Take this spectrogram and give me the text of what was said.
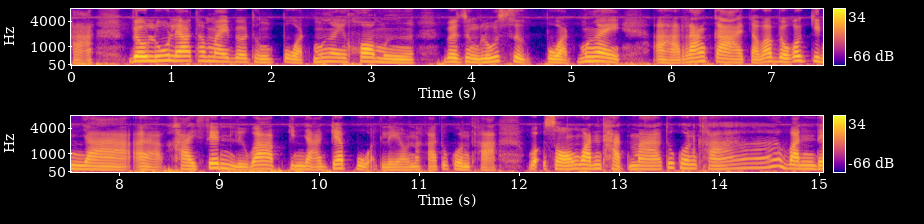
ค่ะ เบลรู้แล้วทำไมเบลถึงปวดเมื่อยข้อมือ เบลถึงรู้สึกปวดเมื่อยอ่าร่างกาย แต่ว่าเบลก็กินยาอ่าคลายเส้นหรือว่ากินยาแก้ปวดแล้วนะคะ ทุกคนค่ะสองวันถัดมาทุกคนค่ะวันแด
